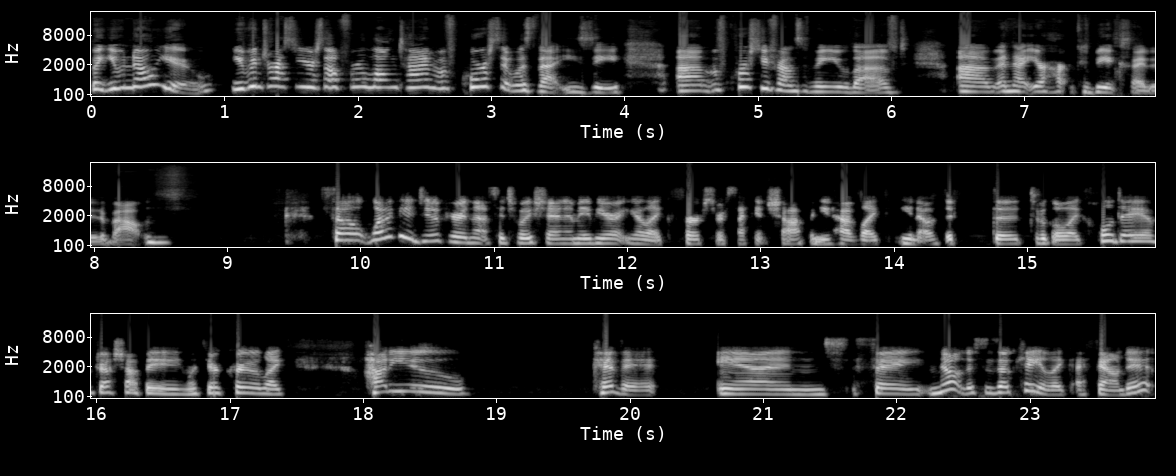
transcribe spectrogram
but you know you. You've been dressing yourself for a long time. Of course it was that easy. Um, of course you found something you loved um, and that your heart could be excited about. So, what if you do if you're in that situation and maybe you're at your like first or second shop and you have like, you know, the, the typical like whole day of dress shopping with your crew? Like, how do you pivot and say, no, this is okay. Like, I found it.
